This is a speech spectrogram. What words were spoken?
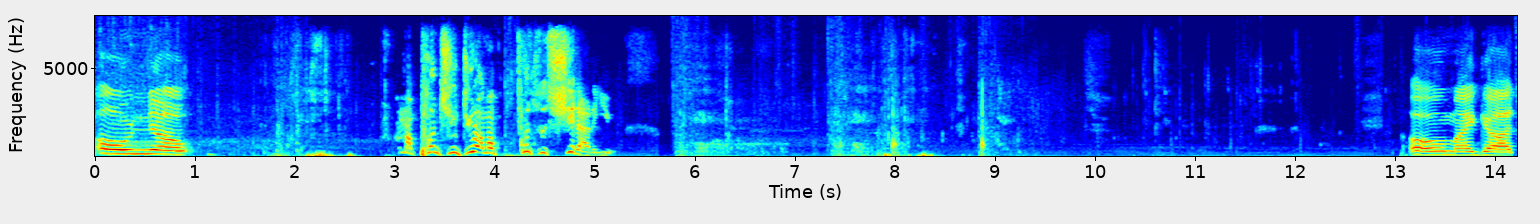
Oh no. I'm gonna punch you, dude. I'm gonna punch the shit out of you. Oh my god.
